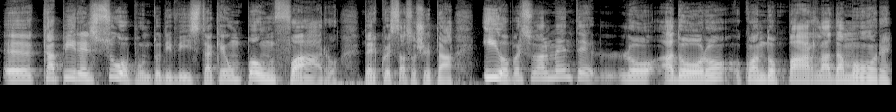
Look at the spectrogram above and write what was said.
eh, capire il suo punto di vista che è un po' un faro per questa società. Io personalmente lo adoro quando parla d'amore,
